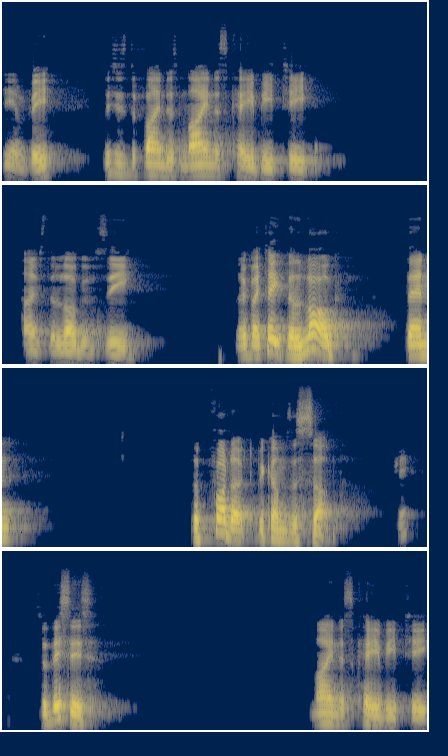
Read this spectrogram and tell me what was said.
T and V. This is defined as minus kBt times the log of z. Now if I take the log, then the product becomes a sum. Okay? So this is minus kBt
